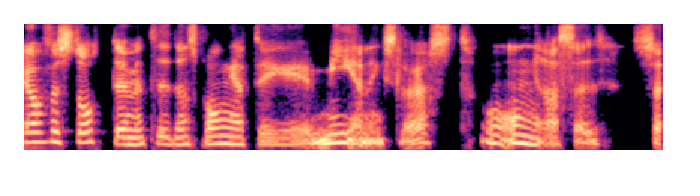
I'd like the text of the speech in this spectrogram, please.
jag har förstått det med tidens gång att det är meningslöst att ångra sig. Så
